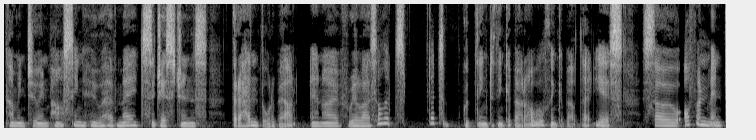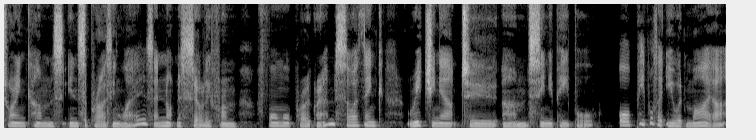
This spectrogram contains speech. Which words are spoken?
come into in passing who have made suggestions that I hadn't thought about, and I've realised, oh, that's that's a good thing to think about. I will think about that. Yes. So often mentoring comes in surprising ways and not necessarily from formal programs. So I think reaching out to um, senior people or people that you admire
